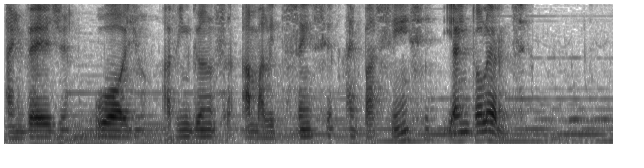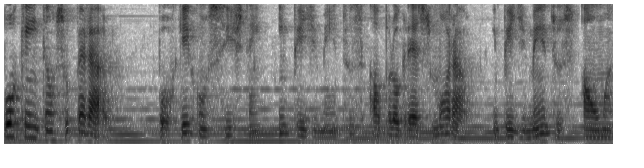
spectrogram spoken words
a inveja, o ódio, a vingança, a maledicência, a impaciência e a intolerância. Por que então superá-lo? Porque consistem impedimentos ao progresso moral, impedimentos a uma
